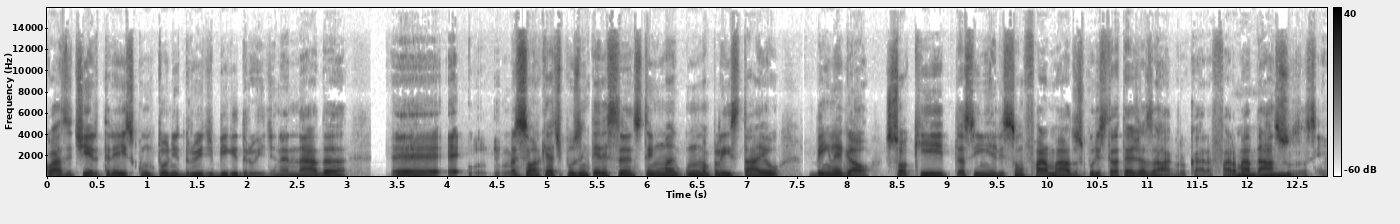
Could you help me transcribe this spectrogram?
quase tier 3 com Tony Druid e Big Druid, né? Nada. é, é, mas são arquétipos interessantes. Tem uma, uma playstyle bem legal. Só que, assim, eles são farmados por estratégias agro, cara. Farmadaços, assim.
